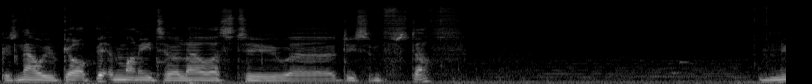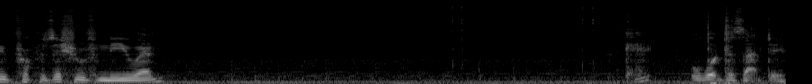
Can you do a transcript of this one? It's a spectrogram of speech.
Because now we've got a bit of money to allow us to uh, do some stuff. New proposition from the UN. What does that do?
